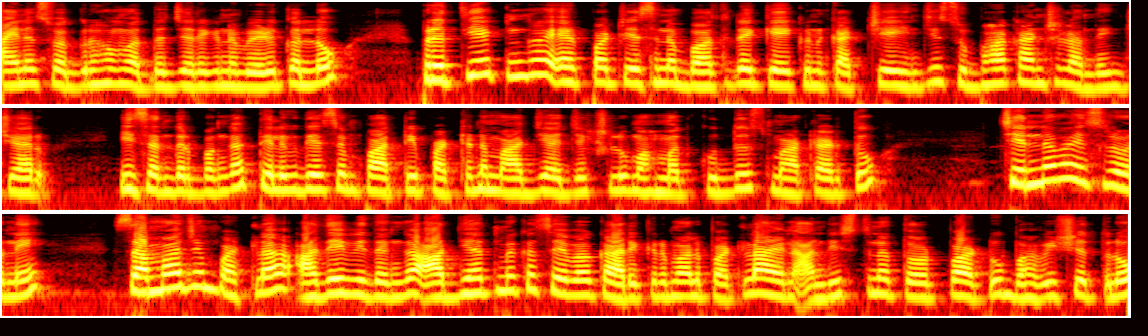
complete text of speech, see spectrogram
ఆయన స్వగృహం వద్ద జరిగిన వేడుకల్లో ప్రత్యేకంగా ఏర్పాటు చేసిన బర్త్డే కేకును కట్ చేయించి శుభాకాంక్షలు అందించారు. ఈ సందర్భంగా తెలుగుదేశం పార్టీ పట్టణ మాజీ అధ్యక్షులు మహమ్మద్ కుద్దూస్ మాట్లాడుతూ చిన్న వయసులోనే సమాజం పట్ల అదేవిధంగా ఆధ్యాత్మిక సేవా కార్యక్రమాల పట్ల ఆయన అందిస్తున్న తోడ్పాటు భవిష్యత్తులో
